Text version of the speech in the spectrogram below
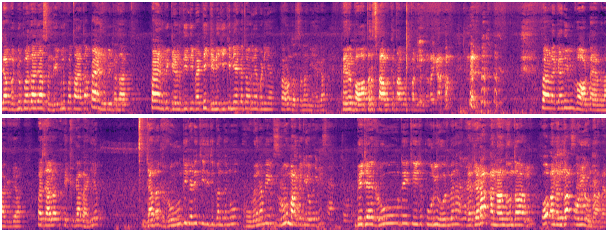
ਜਾਂ ਮੈਨੂੰ ਪਤਾ ਜਾਂ ਸੰਦੀਪ ਨੂੰ ਪਤਾ ਹੈ ਤਾਂ ਭੈਣ ਨੂੰ ਵੀ ਪਤਾ। ਭੈਣ ਵੀ ਗਿਣਦੀ ਤੀ ਬੈਠੀ ਗਿਣੀ ਕੀ ਕਿੰਨੀਆਂ ਕਚੌਰੀਆਂ ਬਣੀਆਂ ਪਰ ਹੁਣ ਦੱਸਣਾ ਨਹੀਂ ਹੈਗਾ। ਫਿਰ ਬਹੁਤ ਹਿਸਾਬ ਕਿਤਾਬ ਉੱਪਰ ਲੱਗਣਾ ਕੰਮ ਭੈਣ ਕਹਿੰਦੀ ਵੀ ਬਹੁਤ ਟਾਈਮ ਲੱਗ ਗਿਆ। ਪਰ ਚੱਲ ਇੱਕ ਗੱਲ ਹੈਗੀ ਆ ਜ਼ਿਆਦਾ ਰੂਹ ਦੀ ਜਿਹੜੀ ਚੀਜ਼ ਦੀ ਬੰਦੇ ਨੂੰ ਹੋਵੇ ਨਾ ਵੀ ਰੂਹ ਮੰਗਦੀ ਹੋਵੇ ਵੀ ਜੇ ਰੂਹ ਦੀ ਚੀਜ਼ ਪੂਰੀ ਹੋ ਜਾਵੇ ਨਾ ਫਿਰ ਜਿਹੜਾ ਆਨੰਦ ਹੁੰਦਾ ਉਹ ਆਨੰਦ ਆ ਉਹੀ ਹੁੰਦਾ ਫਿਰ।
